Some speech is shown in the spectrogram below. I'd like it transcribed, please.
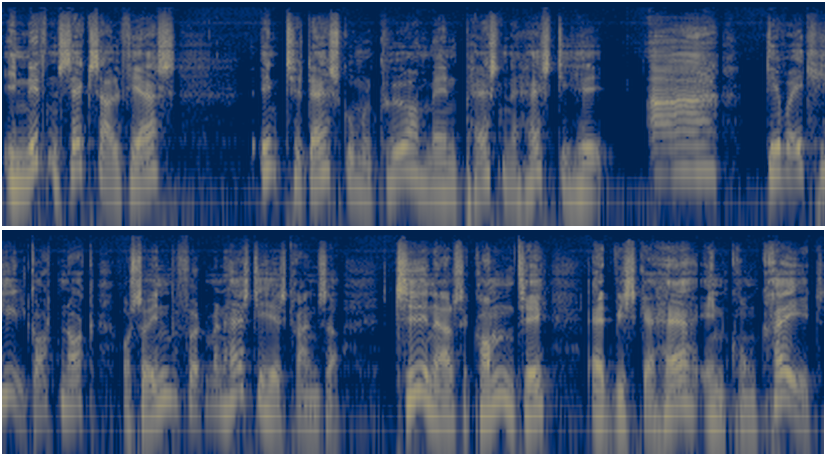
I 1976, indtil da skulle man køre med en passende hastighed. Ah, det var ikke helt godt nok, og så indførte man hastighedsgrænser. Tiden er altså kommet til, at vi skal have en konkret,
